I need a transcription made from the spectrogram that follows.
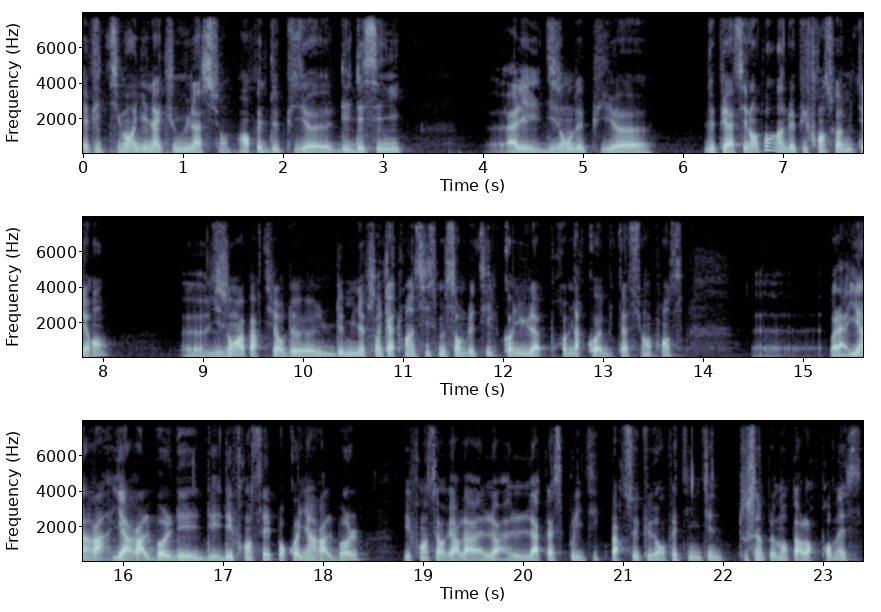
Effectivement, il y a une accumulation. En fait, depuis des décennies, euh, allez, disons depuis, euh, assez longtemps, hein, depuis François Mitterrand, euh, disons à partir de, 1986, me semble-t-il, quand il y a eu la première cohabitation en France. voilà, il y a un, ras-le-bol des, Français. Pourquoi il y a un ras-le-bol des Français envers la, classe politique? Parce que, en fait, ils ne tiennent tout simplement par leurs promesses.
